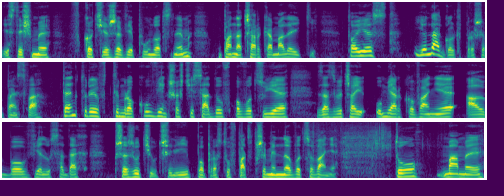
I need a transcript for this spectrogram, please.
Jesteśmy w Kocierzewie Północnym u pana Czarka Malejki. To jest Jonagold, proszę państwa. Ten, który w tym roku w większości sadów owocuje zazwyczaj umiarkowanie albo w wielu sadach przerzucił, czyli po prostu wpadł w przemienne owocowanie. Tu mamy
